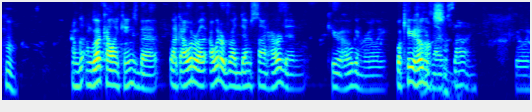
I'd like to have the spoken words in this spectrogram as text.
Hmm. I'm, I'm glad Kilynn King's back. Like I would have, I would have rather them sign her than Kiera Hogan. Really. Well, Kiera Hogan's not even signed. Really.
